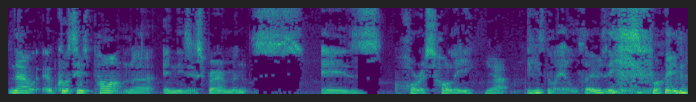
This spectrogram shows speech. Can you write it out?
Now, of course, his partner in these experiments is Horace Holly. Yeah. He's not ill, though, is he? He's fine.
